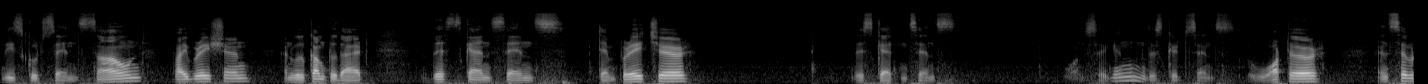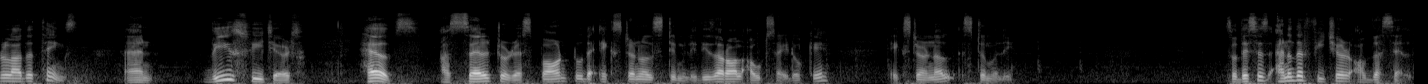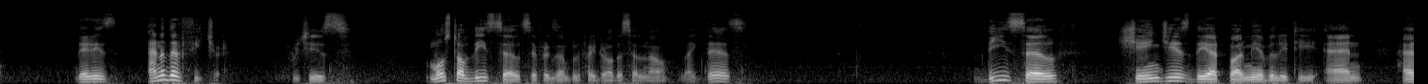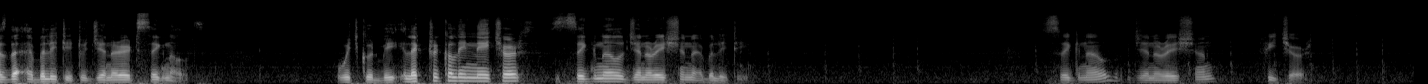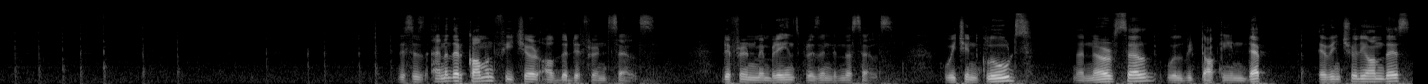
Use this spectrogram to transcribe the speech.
these could sense sound, vibration and we will come to that. This can sense temperature, this can sense one second, this can sense water and several other things. And these features helps a cell to respond to the external stimuli. These are all outside, okay? external stimuli. So, this is another feature of the cell. There is another feature, which is most of these cells, say for example, if I draw the cell now like this, these cells changes their permeability and has the ability to generate signals, which could be electrical in nature, signal generation ability. Signal generation feature. This is another common feature of the different cells, different membranes present in the cells, which includes the nerve cell, we will be talking in depth eventually on this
